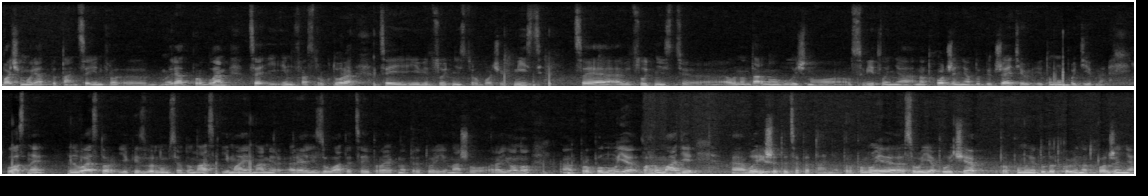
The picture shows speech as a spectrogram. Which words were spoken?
Бачимо ряд питань. Це інфра... е, ряд проблем, це і інфраструктура, це і відсутність робочих місць, це відсутність е, елементарного вуличного освітлення, надходження до бюджетів і тому подібне. Власне, інвестор, який звернувся до нас і має намір реалізувати цей проект на території нашого району, е, пропонує громаді е, вирішити це питання. Пропонує своє плече, пропонує додаткові надходження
